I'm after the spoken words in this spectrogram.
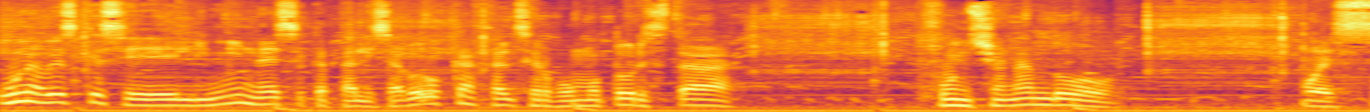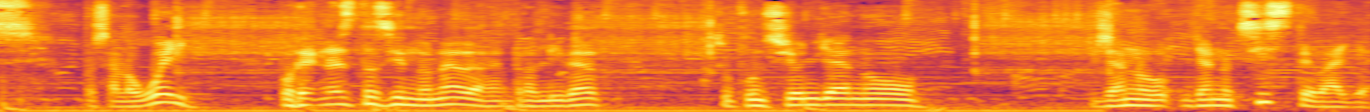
una vez que se elimina ese catalizador o caja, el servomotor está funcionando pues, pues a lo güey, porque no está haciendo nada, en realidad su función ya no, ya no, ya no existe, vaya.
